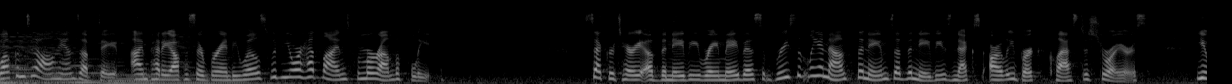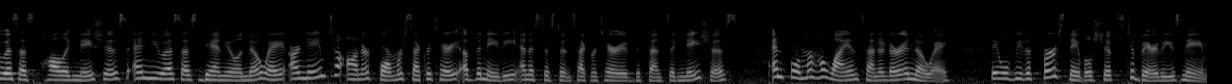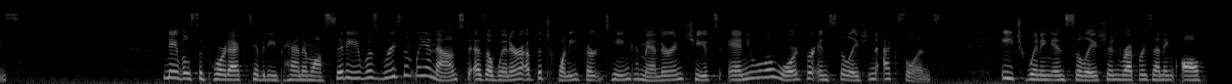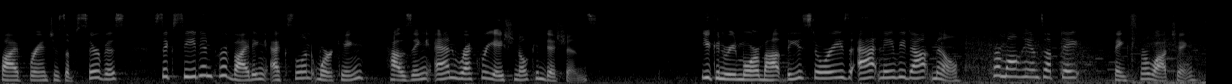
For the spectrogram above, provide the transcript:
Welcome to All Hands Update. I'm Petty Officer Brandy Wills with your headlines from around the fleet. Secretary of the Navy Ray Mabus recently announced the names of the Navy's next Arleigh Burke class destroyers. USS Paul Ignatius and USS Daniel Inouye are named to honor former Secretary of the Navy and Assistant Secretary of Defense Ignatius and former Hawaiian Senator Inouye. They will be the first naval ships to bear these names. Naval Support Activity Panama City was recently announced as a winner of the 2013 Commander-in-Chief's Annual Award for Installation Excellence. Each winning installation representing all five branches of service succeed in providing excellent working, housing, and recreational conditions. You can read more about these stories at Navy.mil. From All Hands Update, thanks for watching.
